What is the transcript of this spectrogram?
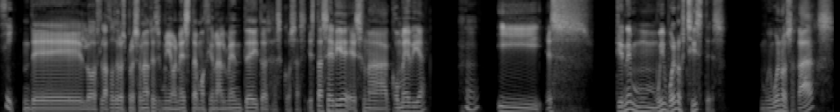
Sí, de los lazos de los personajes, es muy honesta emocionalmente y todas esas cosas. Esta serie es una comedia. Y es tiene muy buenos chistes, muy buenos gags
